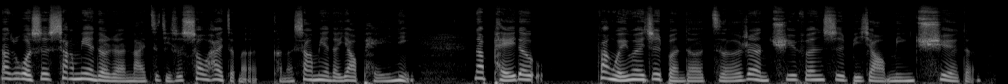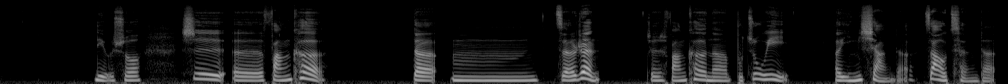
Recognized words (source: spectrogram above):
那如果是上面的人来自己是受害者们，可能上面的要赔你。那赔的范围，因为日本的责任区分是比较明确的。例如说是呃房客的嗯责任，就是房客呢不注意而影响的造成的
